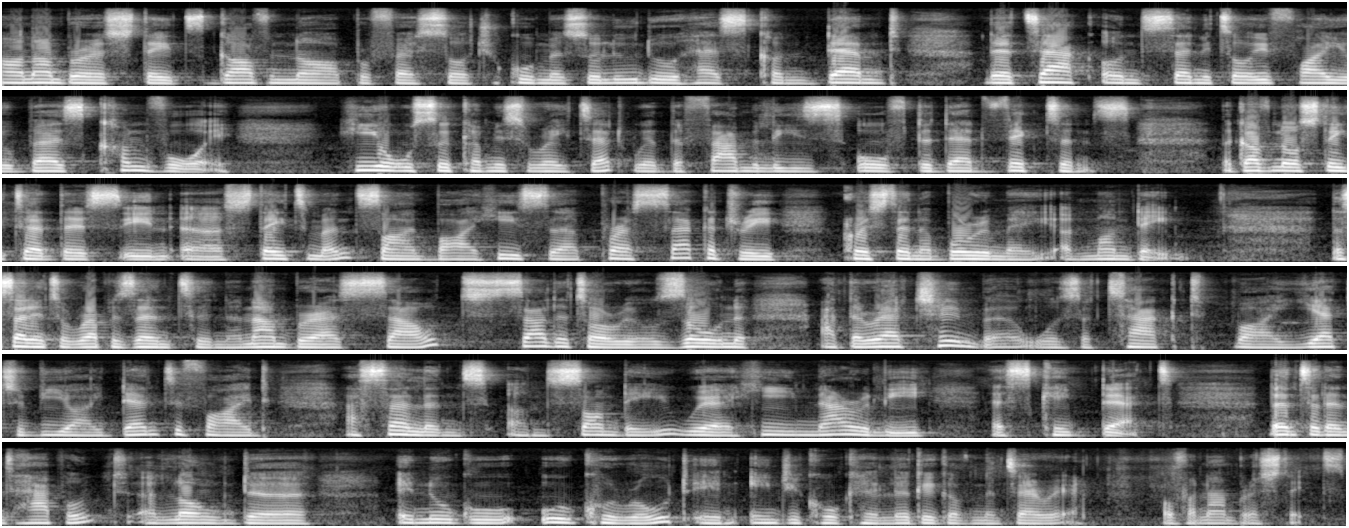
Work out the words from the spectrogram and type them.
Anambra State Governor Professor Chukwuma Soludo has condemned the attack on Senator Ifeanyi Ubah's convoy. He also commiserated with the families of the dead victims. The governor stated this in a statement signed by his uh, press secretary, Christian Aburime, on Monday. The senator representing Anambra South senatorial zone at the Red Chamber was attacked by yet to be identified assailants on Sunday where he narrowly escaped death. The incident happened along the Enugwu Ukwu Road in Njikoka local government area of Anambra State.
